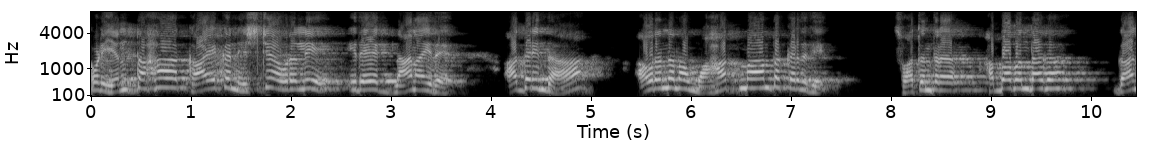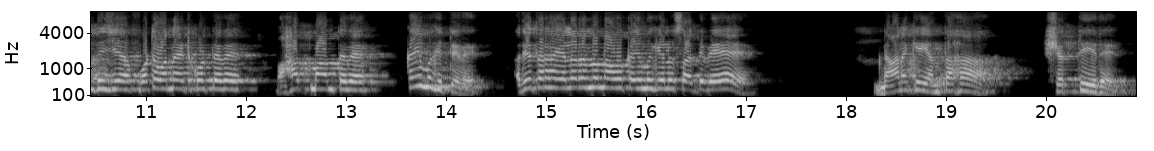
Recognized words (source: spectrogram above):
ನೋಡಿ, ಎಂತಹ ಕಾಯಕ ನಿಷ್ಠೆ ಅವರಲ್ಲಿ ಇದೆ, ಜ್ಞಾನ ಇದೆ. ಆದ್ದರಿಂದ ಅವರನ್ನು ನಾವು ಮಹಾತ್ಮ ಅಂತ ಕರೆದಿದೆ. ಸ್ವಾತಂತ್ರ್ಯ ಹಬ್ಬ ಬಂದಾಗ ಗಾಂಧೀಜಿಯ ಫೋಟೋವನ್ನ ಇಟ್ಕೊಳ್ತೇವೆ, ಮಹಾತ್ಮ ಅಂತೇವೆ, ಕೈ ಮುಗಿತೇವೆ. ಅದೇ ತರಹ ಎಲ್ಲರನ್ನೂ ನಾವು ಕೈ ಮುಗಿಯಲು ಸಾಧ್ಯವೇ? ಜ್ಞಾನಕ್ಕೆ ಎಂತಹ ಶಕ್ತಿ ಇದೆ.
